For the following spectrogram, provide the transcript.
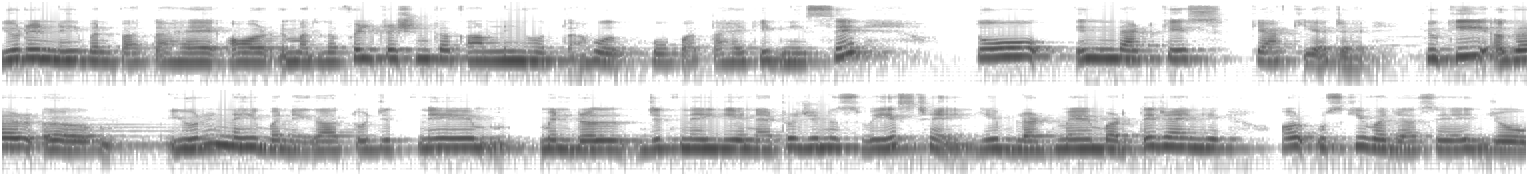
यूरिन नहीं बन पाता है और मतलब फिल्ट्रेशन का काम नहीं होता, हो हो पाता है किडनी से। तो इन दैट केस क्या किया जाए? क्योंकि अगर यूरिन नहीं बनेगा तो जितने मिनरल, जितने ये नाइट्रोजनस वेस्ट हैं, ये ब्लड में बढ़ते जाएँगे और उसकी वजह से जो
